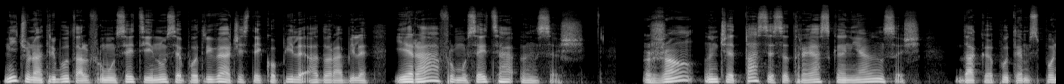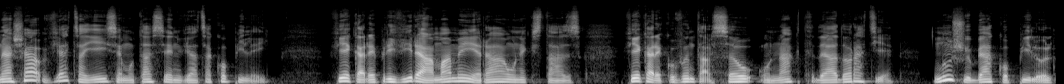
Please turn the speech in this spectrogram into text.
Niciun atribut al frumuseții nu se potrivea acestei copile adorabile. Era frumusețea însăși. Jean încetase să trăiască în ea însăși. Dacă putem spune așa, viața ei se mutase în viața copilei. Fiecare privire a mamei era un extaz. Fiecare cuvânt al său un act de adorație. Nu-și iubea copilul,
